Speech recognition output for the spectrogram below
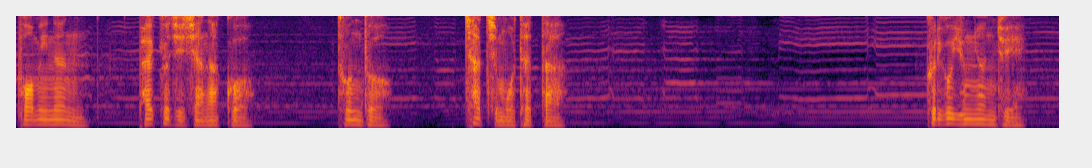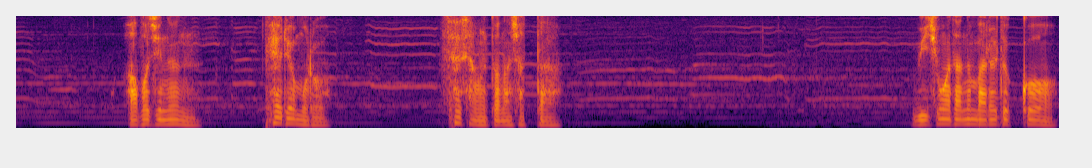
범인은 밝혀지지 않았고 돈도 찾지 못했다. 그리고 6년 뒤 아버지는 폐렴으로 세상을 떠나셨다. 위중하다는 말을 듣고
